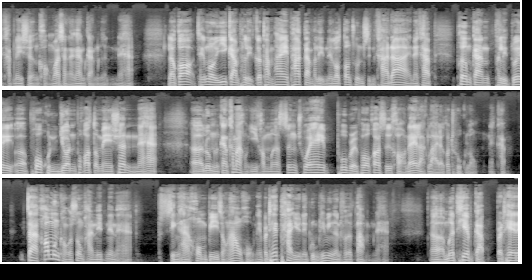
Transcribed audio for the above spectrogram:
นะครับในเชิงของว่าสถานการณ์การเงินนะฮะแล้วก็เทคโนโลยีการผลิตก็ทำให้ภาคการผลิตในลดต้นทุนสินค้าได้นะครับ เพิ่มการผลิตด้วยพวกหุ่นยนต์พวก automation นะฮะ รวมถึงการเข้ามาของอีคอมเมิร์ซซึ่งช่วยให้ผู้บริโภคก็ซื้อของได้หลากหลาย แล้วก็ถูกลงนะครับจากข้อมูลของกระทรวงพาณิชย์เนี่ยนะฮะสิงหาคมปี 2566เนี่ยประเทศไทยอยู่ในกลุ่มที่มีเงินเฟ้อต่ำนะฮะเมื่อเทียบกับประเทศ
